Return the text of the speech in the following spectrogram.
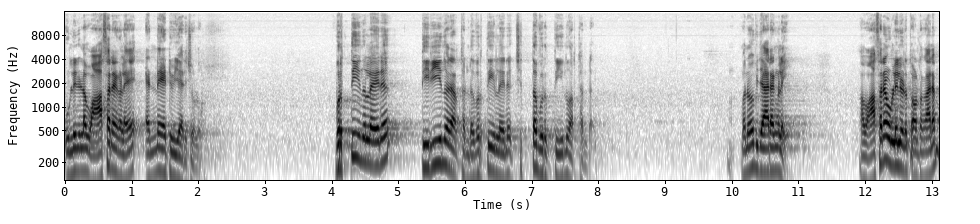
ഉള്ളിലുള്ള വാസനകളെ എണ്ണയായിട്ട് വിചാരിച്ചോളൂ. വൃത്തി എന്നുള്ളതിന് തിരി എന്നൊരർത്ഥമുണ്ട്. വൃത്തി എന്നുള്ളതിന് ചിത്തവൃത്തി എന്നും അർത്ഥമുണ്ട് മനോവിചാരങ്ങളെ. ആ വാസന ഉള്ളിലെടുത്തോളം കാലം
